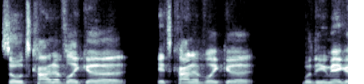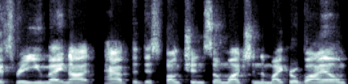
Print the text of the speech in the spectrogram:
So it's kind of like a it's kind of like a with the omega 3 you might not have the dysfunction so much in the microbiome,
